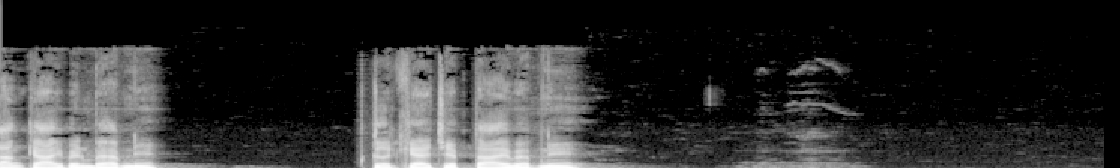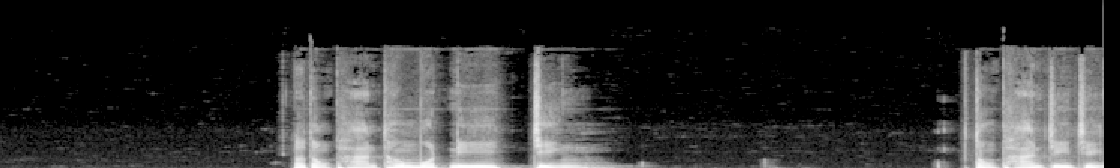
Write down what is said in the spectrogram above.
ร่างกายเป็นแบบนี้ เกิดแก่เจ็บตายแบบนี้ เราต้องผ่านทั้งหมดนี้จริง ต้องผ่านจริง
